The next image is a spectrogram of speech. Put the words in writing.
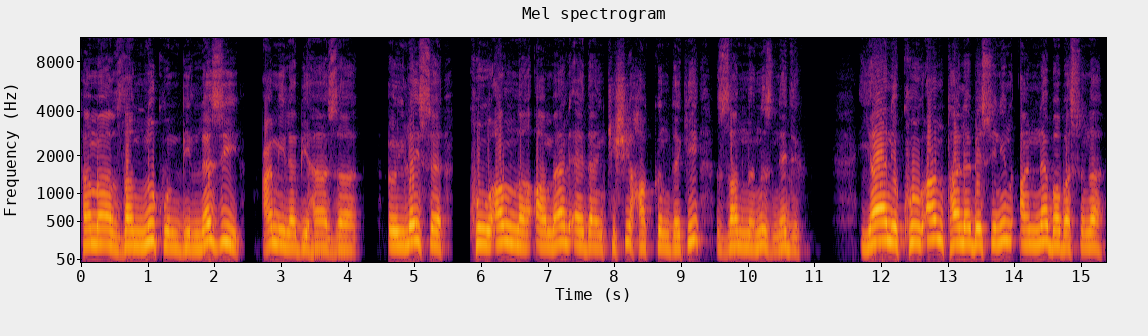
فَمَا ظَنُّكُمْ بِالَّذ۪ي amile bihaza. Öyleyse Kur'an'la amel eden kişi hakkındaki zannınız nedir? Yani Kur'an talebesinin anne babasına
